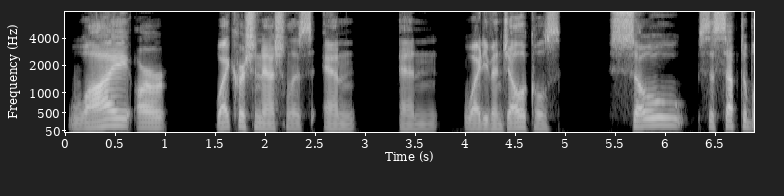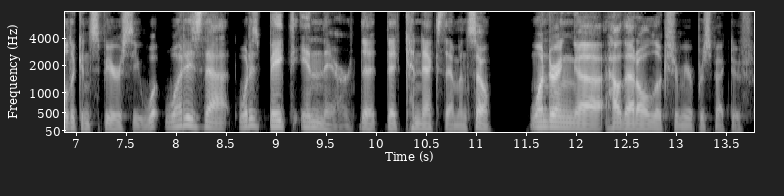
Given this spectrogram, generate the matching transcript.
Why are white Christian nationalists and, and white evangelicals so susceptible to conspiracy? What, what is that? What is baked in there that, that connects them? And so wondering uh, how that all looks from your perspective.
